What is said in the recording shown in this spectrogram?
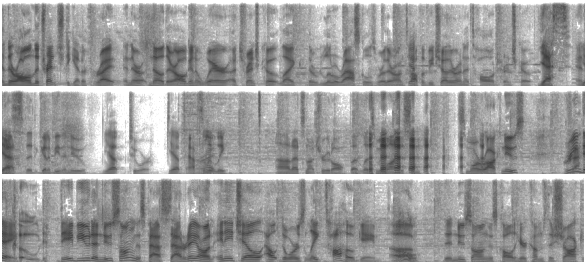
And they're all in the trench together. Right, and they're no, they're all gonna wear a trench coat like the little rascals, where they're on Yeah. top of each other on a tall trench coat, Yes. and yes. that's the, gonna be the new Yep. tour. Yep. Absolutely. Uh, that's not true at all, but let's move on to some some more rock news. Green Day Code. debuted a new song this past Saturday on NHL Outdoors Lake Tahoe game. Oh. The new song is called "Here Comes the Shock"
